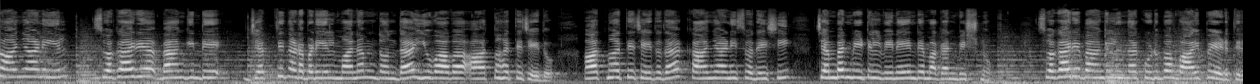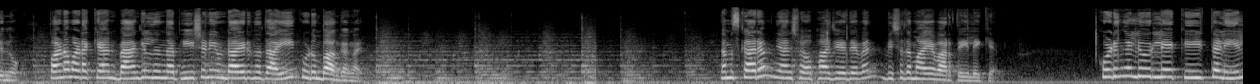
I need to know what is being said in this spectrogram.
കാഞ്ഞാണിയിൽ സ്വകാര്യ ബാങ്കിന്റെ ജപ്തി നടപടിയിൽ മനം നൊന്ത യുവാവ് ആത്മഹത്യ ചെയ്തു. ആത്മഹത്യ ചെയ്തത് കാഞ്ഞാണി സ്വദേശി ചെമ്പൻ വീട്ടിൽ വിനയന്റെ മകൻ വിഷ്ണു. സ്വകാര്യ ബാങ്കിൽ നിന്ന് കുടുംബം വായ്പയെടുത്തിരുന്നു. പണമടയ്ക്കാൻ ബാങ്കിൽ നിന്ന് ഭീഷണിയുണ്ടായിരുന്നതായി കുടുംബാംഗങ്ങൾ. നമസ്കാരം ഞാൻ ശോഭാ ജയദേവൻ വിശദമായ വാർത്തയിലേക്ക്. കൊടുങ്ങല്ലൂരിലെ കീഴ്ത്തളിയിൽ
